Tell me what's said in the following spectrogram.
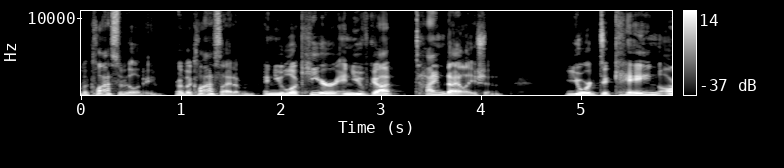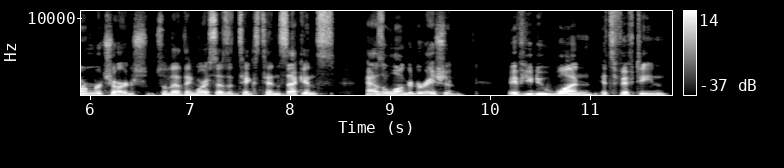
the class ability or the class item, and you look here and you've got time dilation. Your decaying armor charge, so that thing where it says it takes 10 seconds, has a longer duration. If you do one, it's 15.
